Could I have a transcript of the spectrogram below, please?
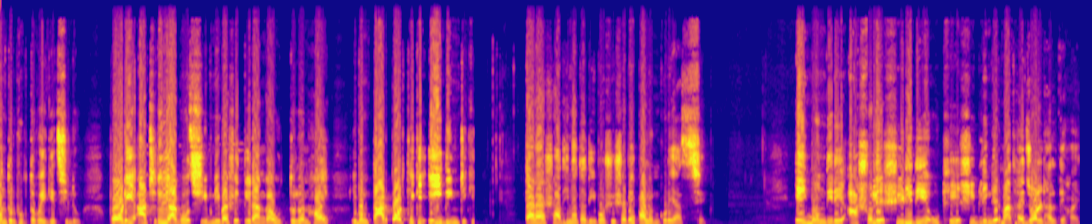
অন্তর্ভুক্ত হয়ে গেছিল। পরে আঠেরোই আগস্ট শিবনিবাসের তেরাঙ্গা উত্তোলন হয় এবং তারপর থেকে এই দিনটিকে তারা স্বাধীনতা দিবস হিসাবে পালন করে আসছে। এই মন্দিরে আসলে সিঁড়ি দিয়ে উঠে শিবলিঙ্গের মাথায় জল ঢালতে হয়।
